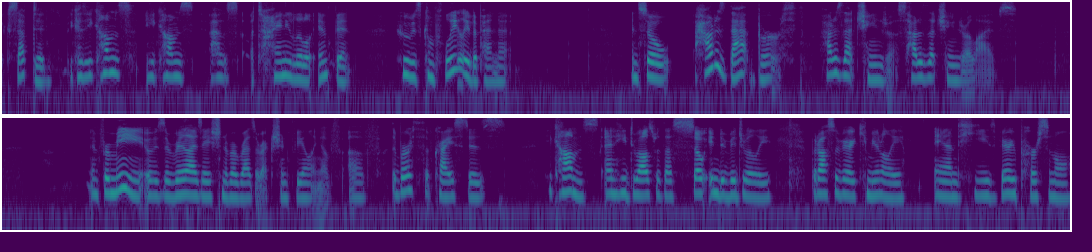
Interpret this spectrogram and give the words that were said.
accepted. Because He comes, He comes as a tiny little infant who is completely dependent and so, how does that birth? How does that change us? How does that change our lives? And for me, it was the realization of a resurrection feeling of, of the birth of Christ is he comes and he dwells with us so individually, but also very communally. And he's very personal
